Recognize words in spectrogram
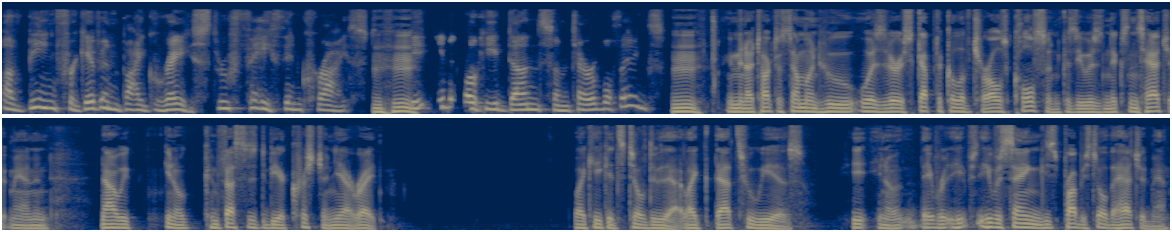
of being forgiven by grace through faith in Christ, mm-hmm. even though he'd done some terrible things. Mm. I mean, I talked to someone who was very skeptical of Charles Colson because he was Nixon's hatchet man, and now he, you know, confesses to be a Christian. Yeah, right. Like he could still do that. Like that's who he is. He, you know, they were. He, he was saying he's probably still the hatchet man.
